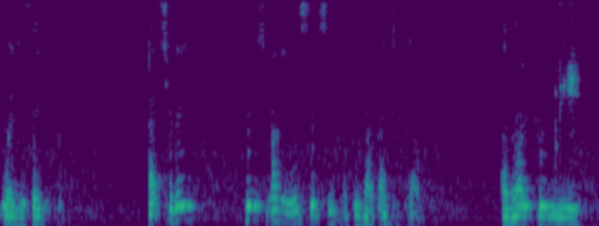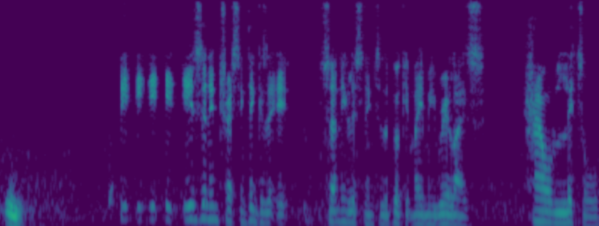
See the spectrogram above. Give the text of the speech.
when you think, actually, whose money is this in, in my bank account? And like the, mm, it, it, it- it is an interesting thing because it, it certainly listening to the book it made me realize how little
